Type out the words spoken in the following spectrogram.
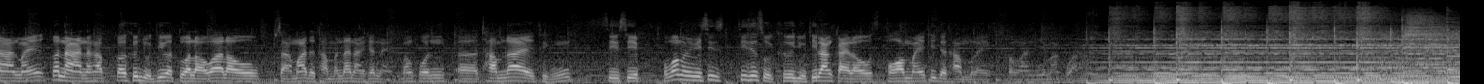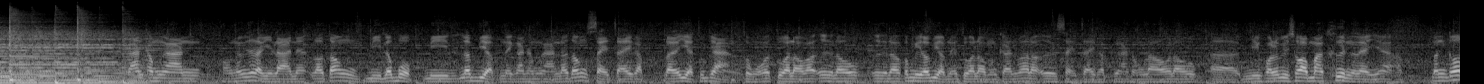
นานไหมก็นานนะครับ ก็ขึ้นอยู่ที่ตัวเราว่าเราสามารถจะทำมันได้นานแค่ไหน บางคนเอ่อทำได้ถึง 40 ผมว่ามันมีที่ที่สิ้นสุดคืออยู่ที่ร่างกายเราพร้อมไหมที่จะทำอะไรประมาณนี้มากกว่าการทำงาน ของนักวิชาการกีฬาเนี่ยเราต้องมีระบบมีระเบียบในการทำงาน เราต้องใส่ใจกับรายละเอียดทุกอย่างสมมติว่าตัวเราว่าเออเราเออเราก็มีระเบียบในตัวเราเหมือนกันว่าเราเออใส่ใจกับงานของเราเราเอ่อมีความรับผิดชอบมากขึ้นอะไรอย่างเงี้ยครับมันก็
